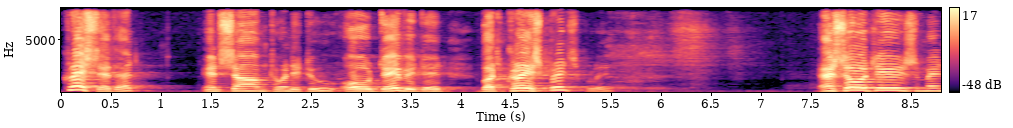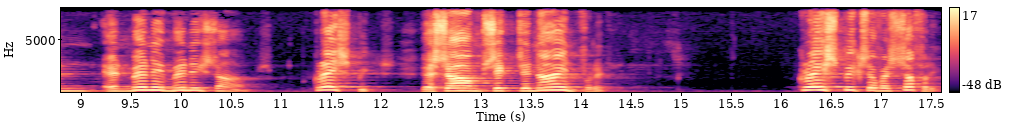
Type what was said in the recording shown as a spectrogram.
Christ said that in Psalm 22. Oh, David did, but Christ principally. And so it is in, in many, many Psalms. Christ speaks. There's Psalm 69, for instance. Christ speaks of his suffering.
